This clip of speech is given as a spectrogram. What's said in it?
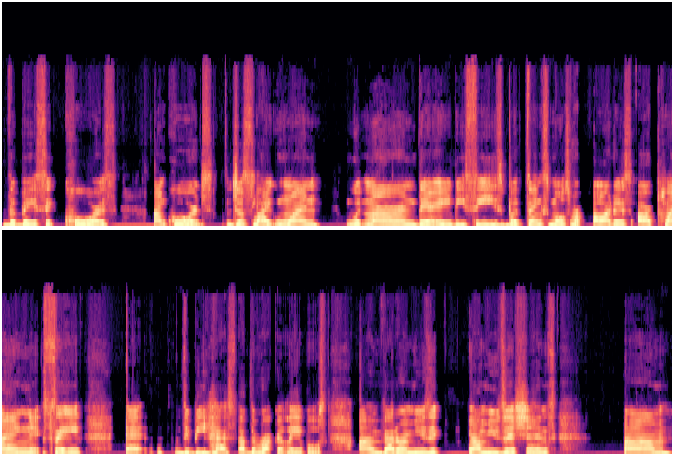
the basic chords, um, chords, just like one would learn their ABCs, but thinks most artists are playing it safe at the behest of the record labels. Um, veteran music uh, musicians um,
